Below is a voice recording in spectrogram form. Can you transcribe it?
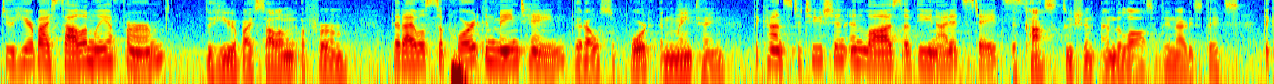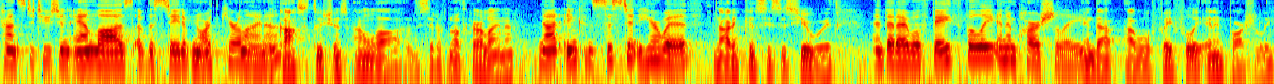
do hereby solemnly affirm do hereby solemnly affirm that I will support and maintain that I will support and maintain the Constitution and laws of the United States, the Constitution and the laws of the United States, the Constitution and laws of the State of North the Carolina, constitutions and law of the state of North Carolina, not inconsistent herewith, not inconsistent herewith, and that I will faithfully and impartially and that I will faithfully and impartially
